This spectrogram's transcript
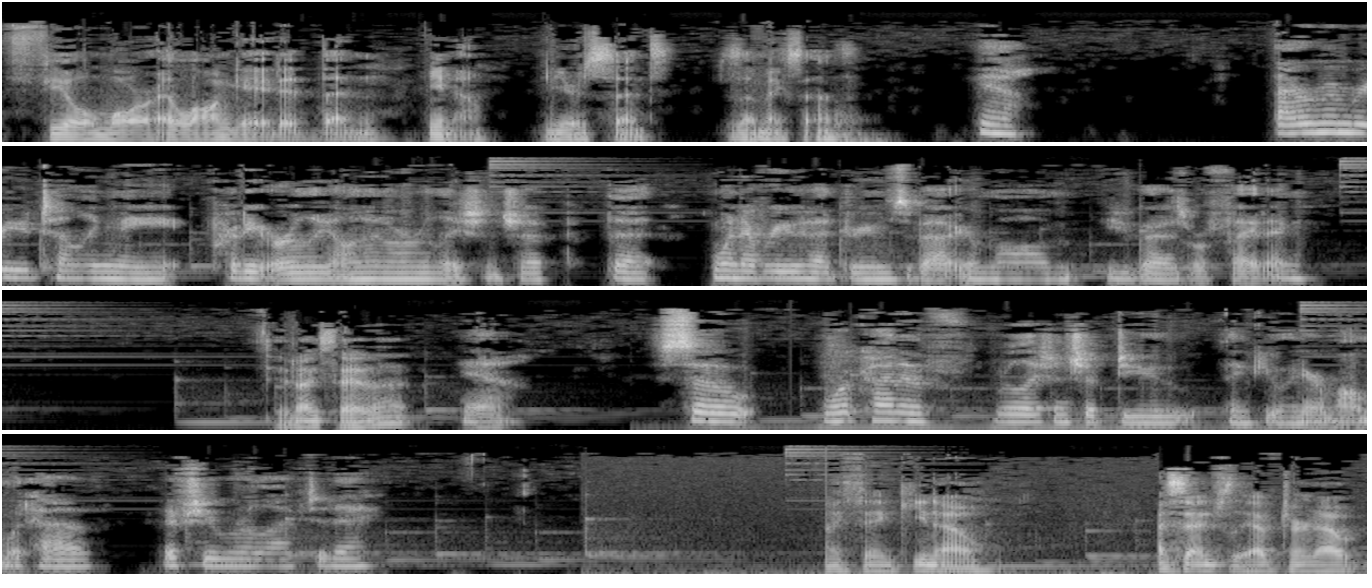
feel more elongated than, you know, years since. Does that make sense? Yeah. I remember you telling me pretty early on in our relationship that whenever you had dreams about your mom, you guys were fighting. Did I say that? Yeah. So, what kind of relationship do you think you and your mom would have if she were alive today? I think, you know, essentially I've turned out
